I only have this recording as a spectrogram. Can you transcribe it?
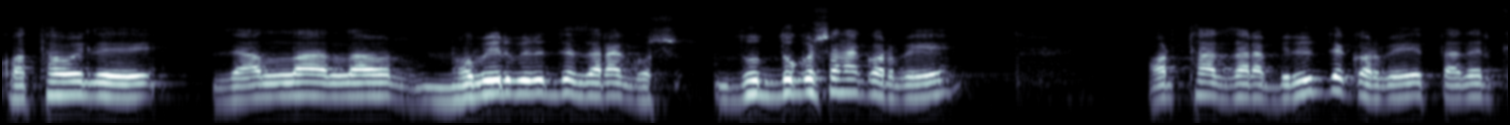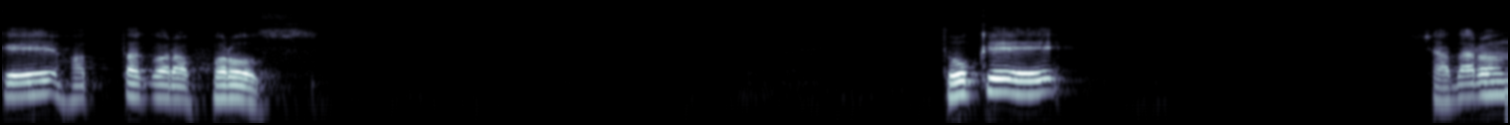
কথা হইলে যে আল্লাহ আল্লাহর নবীর বিরুদ্ধে যারা যুদ্ধ ঘোষণা করবে, অর্থাৎ যারা বিরুদ্ধে করবে, তাদেরকে হত্যা করা ফরজ। তোকে সাধারণ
